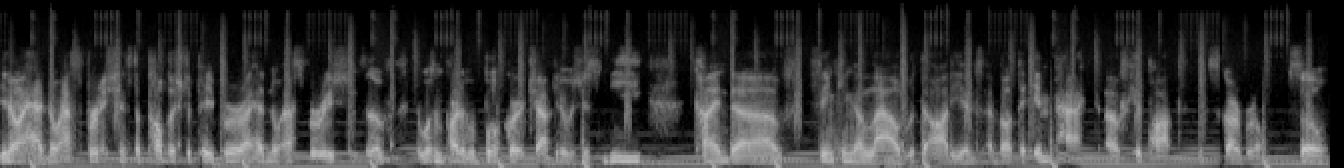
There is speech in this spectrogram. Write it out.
you know, I had no aspirations to publish the paper. I had no aspirations of, it wasn't part of a book or a chapter. It was just me kind of thinking aloud with the audience about the impact of hip hop in Scarborough. So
